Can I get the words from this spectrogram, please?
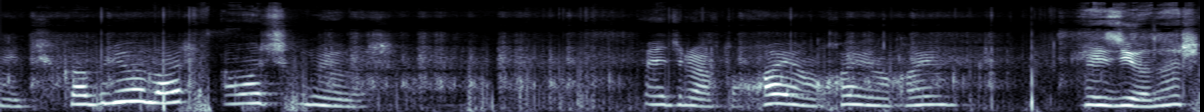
Yani çıkabiliyorlar ama çıkmıyorlar. Etrafta kayan kayan kayan geziyorlar.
